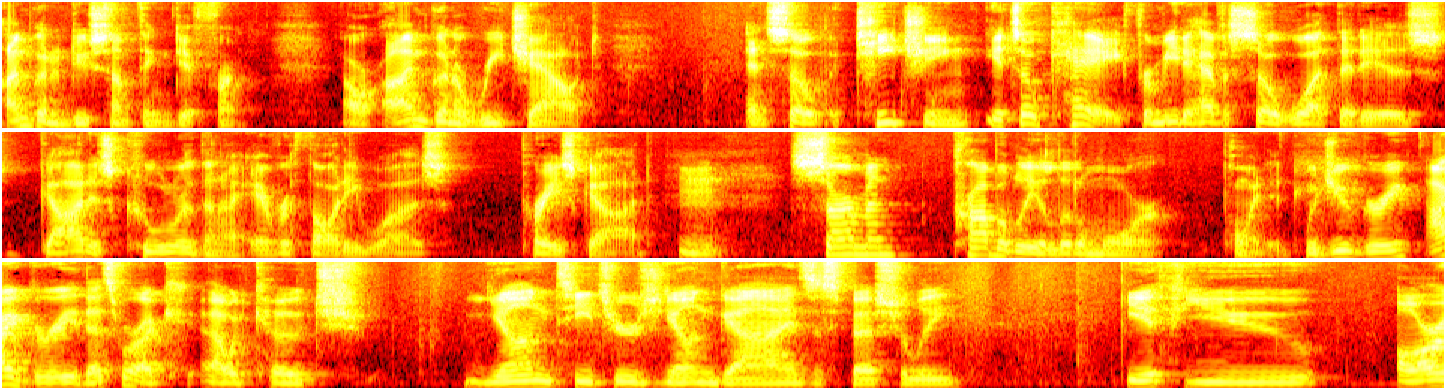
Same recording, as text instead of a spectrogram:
I'm going to do something different, or I'm going to reach out. And so, teaching, it's okay for me to have a so what that is, God is cooler than I ever thought he was. Praise God. Mm. Sermon, probably a little more pointed. Would you agree? I agree. That's where I, I would coach young teachers, young guys especially. If you are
